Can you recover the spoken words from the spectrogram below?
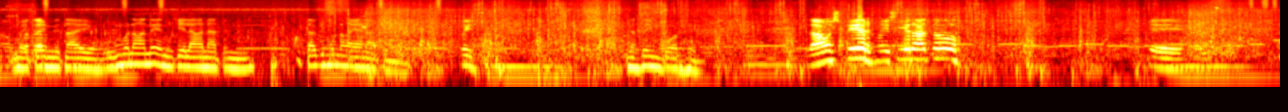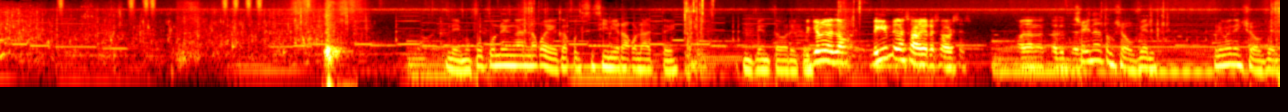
Ah, May time na tayo. Huwag mo na ano yun, kailangan natin... Tago muna kaya natin yun. Uy, Nasa yung forehead. wala akong spear. May sira to. Okay. Hindi, mapupuno yung ano ko eh kapag sinira ko lahat to eh. Inventory ko. Bigyan mo na lang, bigyan mo na lang sa akin resources. Wala na tagad So yun na itong shovel. Pwede mo na yung shovel.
